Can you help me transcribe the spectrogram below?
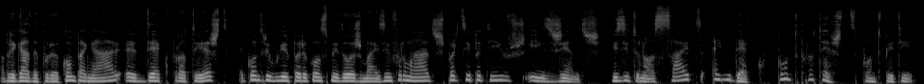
Obrigada por acompanhar a DEC Proteste a contribuir para consumidores mais informados, participativos e exigentes. Visite o nosso site em deco.proteste.pt.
